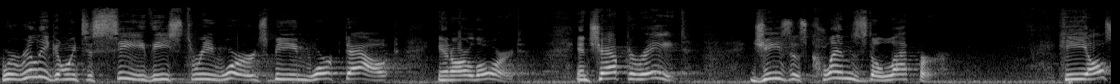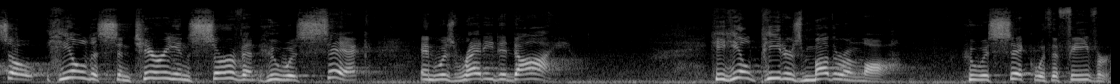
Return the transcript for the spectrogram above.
we're really going to see these three words being worked out in our Lord. In chapter 8, Jesus cleansed a leper. He also healed a centurion's servant who was sick and was ready to die. He healed Peter's mother in law who was sick with a fever.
